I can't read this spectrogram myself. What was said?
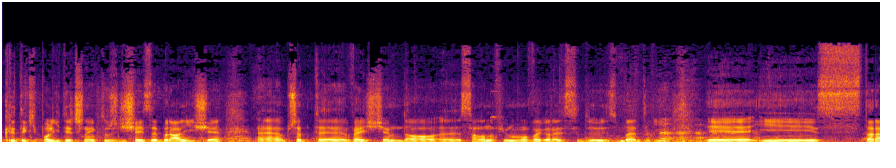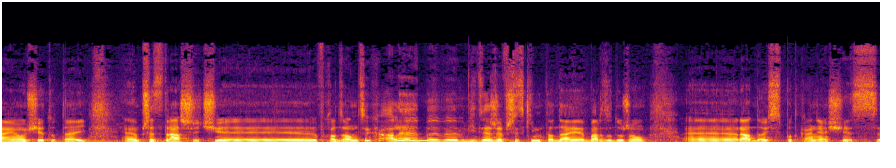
krytyki politycznej, którzy dzisiaj zebrali się przed wejściem do salonu filmowego Residus Bet i, i, i starają się tutaj przestraszyć wchodzących, ale widzę, że wszystkim to daje bardzo dużą radość spotkania się z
